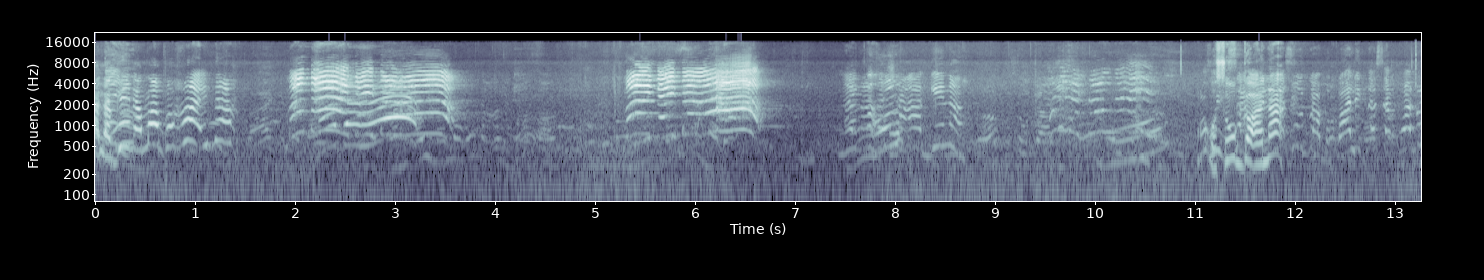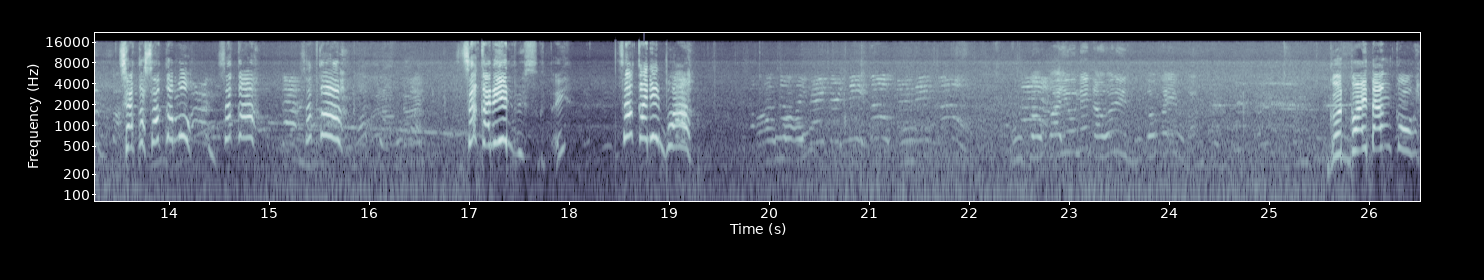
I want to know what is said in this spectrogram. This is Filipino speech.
Lagi na mabahay na. Mama! Ako suga ana. Balik na sa kwanon? Saka saka mo. Saka. Saka. Saka din. Eh. Saka din ba? Bugaw kayo ulit, ah, ulit. Bugaw kayo. Goodbye tangkong.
